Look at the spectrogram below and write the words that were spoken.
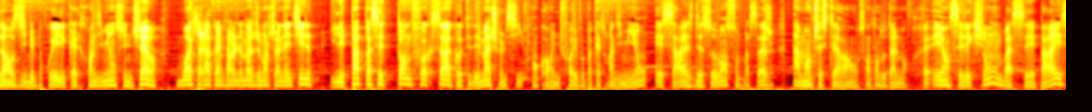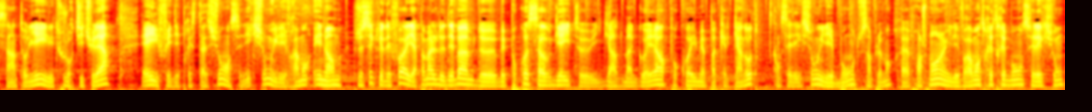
là on se dit mais pourquoi il est 90 millions, c'est une chèvre? Moi qui regarde quand même pas mal de matchs de Manchester United, il est pas passé tant de fois que ça à côté des matchs, même si encore une fois il vaut pas 90 millions et ça reste décevant son passage à Manchester. Hein on s'entend totalement. Et en sélection, bah c'est pareil, c'est un taulier, il est toujours titulaire et il fait des prestations en sélection, il est vraiment énorme. Je sais que des fois, il y a pas mal de débats de mais pourquoi Southgate euh, il garde McGuire, pourquoi il met pas quelqu'un d'autre En sélection, il est bon tout simplement. Euh, franchement, il est vraiment très très bon en sélection.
